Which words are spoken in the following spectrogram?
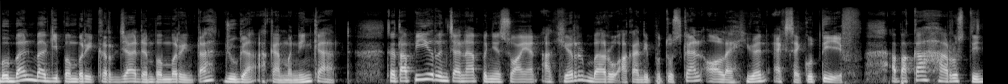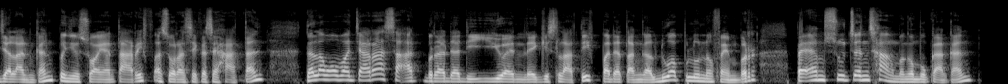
Beban bagi pemberi kerja dan pemerintah juga akan meningkat. Tetapi rencana penyesuaian akhir baru akan diputuskan oleh Yuan Eksekutif. Apakah harus dijalankan penyesuaian tarif asuransi kesehatan? Dalam wawancara saat berada di Yuan Legislatif pada tanggal 20 November, PM Su Chen Chang mengemukakan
